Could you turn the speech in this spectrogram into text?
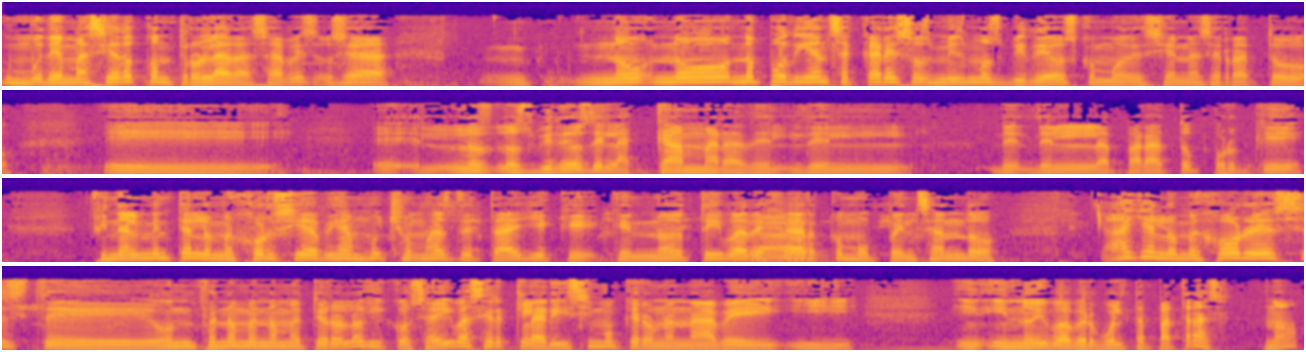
demasiado controlada, ¿sabes? O sea, no, no, no podían sacar esos mismos videos como decían hace rato, eh, eh, los, los videos de la cámara del, del, del- del aparato, porque finalmente a lo mejor sí había mucho más detalle que, que no te iba a dejar Claro. como pensando, ay, a lo mejor es este un fenómeno meteorológico, o sea, iba a ser clarísimo que era una nave y, y, y- y no iba a haber vuelta para atrás, ¿no?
